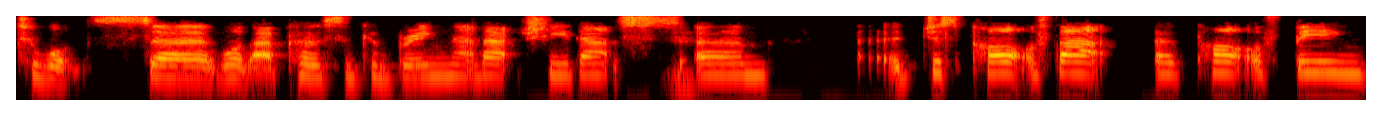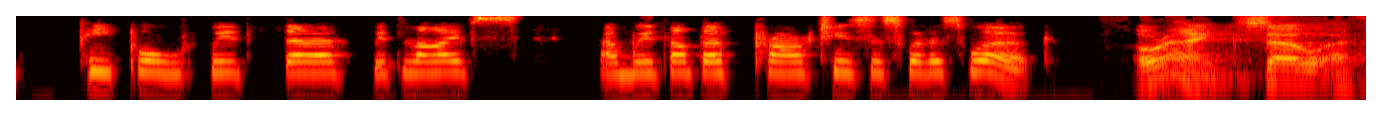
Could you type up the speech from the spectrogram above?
to what's uh, what that person can bring that actually that's mm. um, just part of that uh, part of being people with uh, with lives and with other priorities as well as work all right. So uh,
